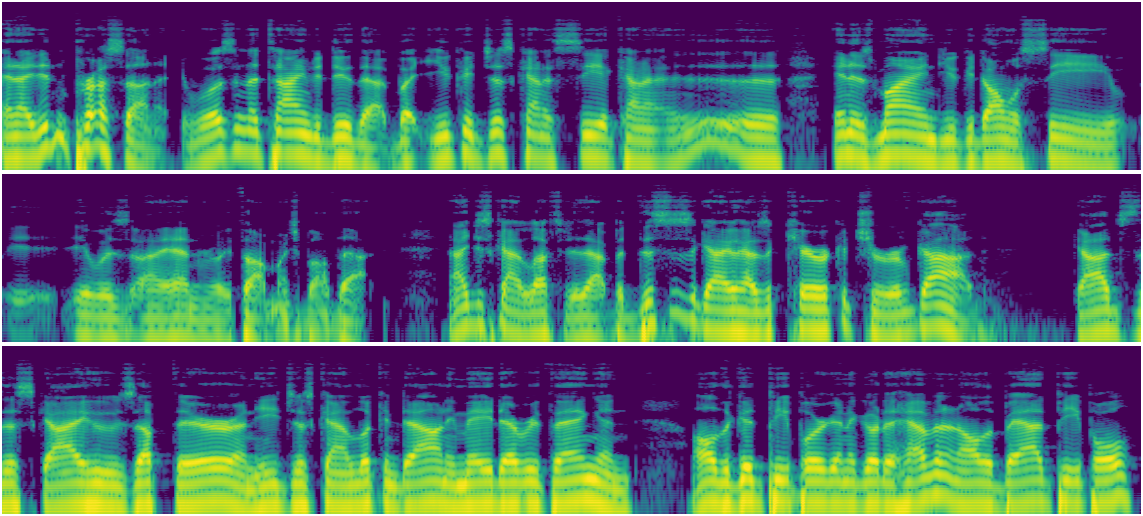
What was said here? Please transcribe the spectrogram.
and I didn't press on it. It wasn't the time to do that, but you could just kind of see it kind of uh, in his mind. You could almost see it, it was, I hadn't really thought much about that. And I just kind of left it at that. But this is a guy who has a caricature of God. God's this guy who's up there and he just kind of looking down. He made everything, and all the good people are going to go to heaven, and all the bad people,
